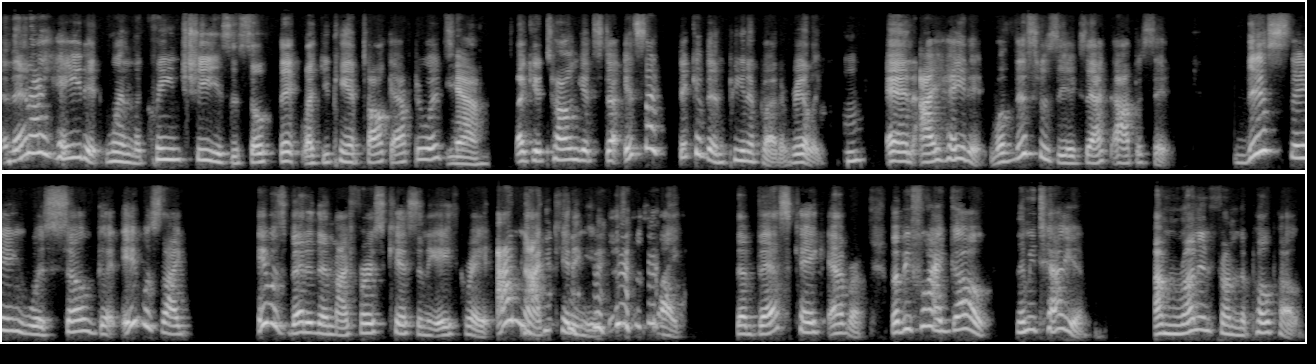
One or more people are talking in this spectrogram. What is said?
And then I hate it when the cream cheese is so thick, like you can't talk afterwards. Yeah. Like your tongue gets stuck. It's like thicker than peanut butter, really. Mhm. And I hate it. Well, this was the exact opposite. This thing was so good. It was like, it was better than my first kiss in the eighth grade. I'm not kidding you. This was like the best cake ever. But before I go, let me tell you, I'm running from the popo.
